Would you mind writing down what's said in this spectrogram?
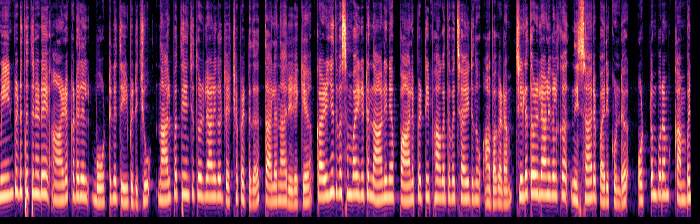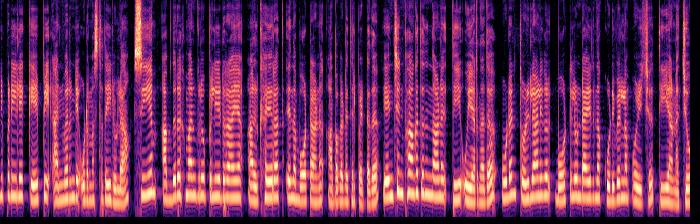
മീൻപിടുത്തത്തിനിടെ ആഴക്കടലിൽ ബോട്ടിന് തീപിടിച്ചു നാൽപ്പത്തിയഞ്ച് തൊഴിലാളികൾ രക്ഷപ്പെട്ടത് തലനാരിഴയ്ക്ക്. കഴിഞ്ഞ ദിവസം വൈകിട്ട് നാലിന് പാലപ്പെട്ടി ഭാഗത്ത് വച്ചായിരുന്നു അപകടം. ചില തൊഴിലാളികൾക്ക് നിസ്സാര പരിക്കുണ്ട്. ഒട്ടുംപുറം കമ്പനിപ്പടിയിലെ കെ പി അൻവറിന്റെ ഉടമസ്ഥതയിലുള്ള സി എം അബ്ദുറഹ്മാൻ ഗ്രൂപ്പ് ലീഡറായ അൽഖൈറത്ത് എന്ന ബോട്ടാണ് അപകടത്തിൽപ്പെട്ടത്. എഞ്ചിൻ ഭാഗത്തു നിന്നാണ് തീ ഉയർന്നത്. ഉടൻ തൊഴിലാളികൾ ബോട്ടിലുണ്ടായിരുന്ന കുടിവെള്ളം ഒഴിച്ച് തീ അണച്ചു.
